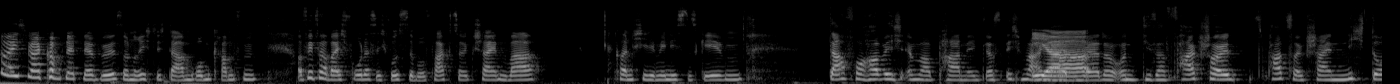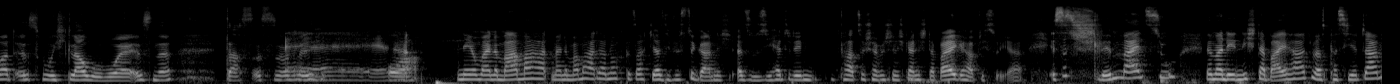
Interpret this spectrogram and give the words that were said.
Aber ich war komplett nervös und richtig da am Rumkrampfen. Auf jeden Fall war ich froh, dass ich wusste, wo Fahrzeugschein war. Konnte ich dir wenigstens geben. Davor habe ich immer Panik, dass ich mal Ja. angehalten werde und dieser Fahrzeugschein nicht dort ist, wo ich glaube, wo er ist, ne? Das ist wirklich. Äh, oh. Nee, und meine Mama hat, meine Mama hat dann noch gesagt, ja, sie wüsste gar nicht, also sie hätte den Fahrzeugschein wahrscheinlich gar nicht dabei gehabt. Ich so, ja. Ist es schlimm, meinst du, wenn man den nicht dabei hat? Was passiert dann?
